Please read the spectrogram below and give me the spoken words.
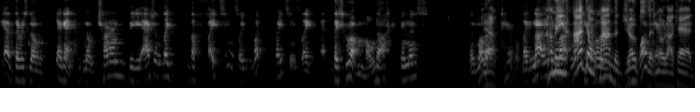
yeah, there was no, again, no charm. The action, like the fight scenes, like what fight scenes? Like they screw up MODOK in this. Like MODOK yeah. was terrible. Like not. Even I mean, I don't mind the jokes that terrible. MODOK had.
